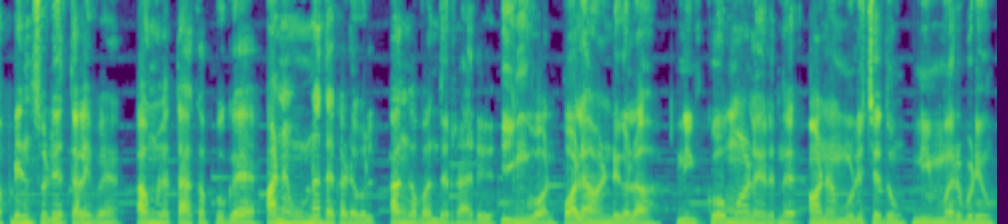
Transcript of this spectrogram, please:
அப்படின்னு சொல்லி தலைவன் அவங்கள தாக்க போக ஆனா உன்னத கடவுள் அங்க வந்துடுறாரு. இங்வான் பல ஆண்டுகளா நீ கோமால இருந்த. ஆனா முடிச்சதும் நீ மறுபடியும்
